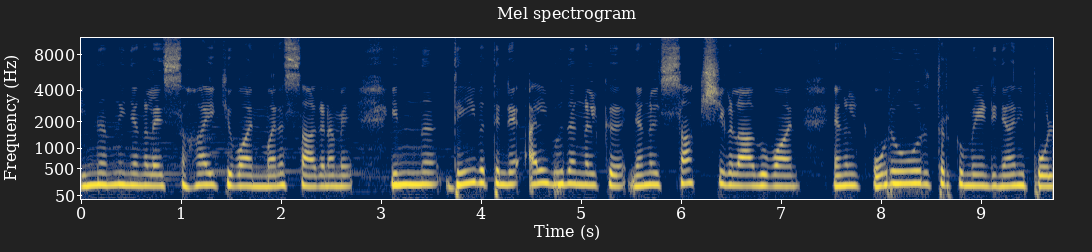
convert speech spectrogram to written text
ഇന്നങ്ങ് ഞങ്ങളെ സഹായിക്കുവാൻ മനസ്സാകണമേ. ഇന്ന് ദൈവത്തിന്റെ അത്ഭുതങ്ങൾക്ക് ഞങ്ങൾ സാക്ഷികളാകുവാൻ ഞങ്ങൾ ഓരോരുത്തർക്കും വേണ്ടി ഞാനിപ്പോൾ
